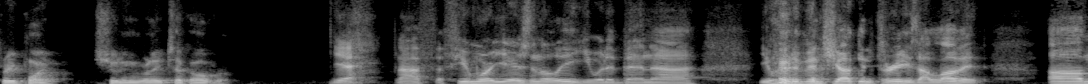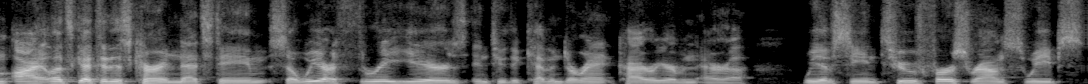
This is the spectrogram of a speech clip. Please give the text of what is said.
three point shooting really took over. Yeah, nah, a few more years in the league, you would have been uh you would have been chucking threes. I love it. Um, all right, let's get to this current Nets team. So we are three years into the Kevin Durant, Kyrie Irving era. We have seen two first round sweeps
